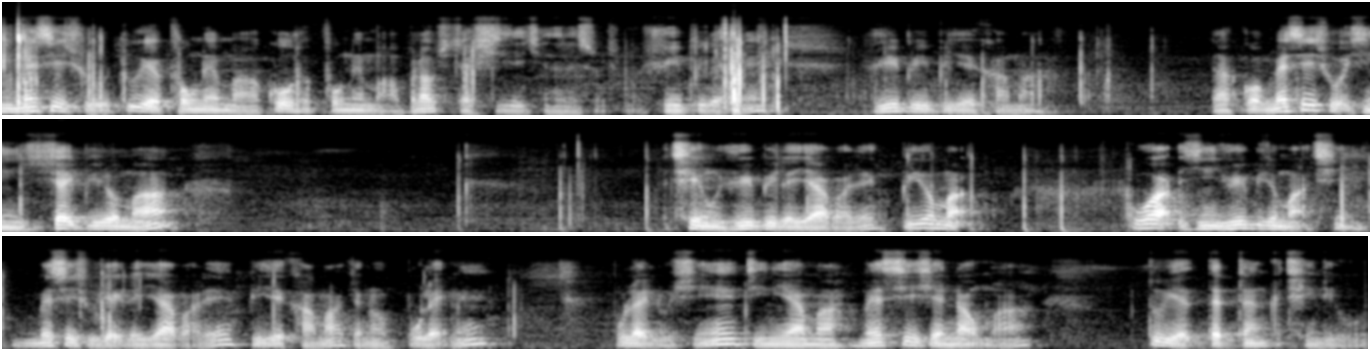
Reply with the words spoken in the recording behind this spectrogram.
ဒီ message ကို သူ့ရဲ့ဖုန်းထဲမှာ ကိုယ့်ဖုန်းထဲမှာ ဘယ်လောက်ကြာရှိစေချင်တယ်ဆိုတော့ရွေးပြလိုက်မယ် ရွေးပြီးပြီးတဲ့အခါမှာဒါကို message ကိုအရင်ရိုက်ပြီးတော့မှ အချိန်ကို ရွေးပြီးလည်းရပါတယ် ပြီးတော့မှ ကိုကအရင်ရွေးပြီးတော့မှ အချိန် message ကို ရိုက်လည်းရပါတယ် ပြီးတဲ့အခါမှာ ကျွန်တော်ပို့လိုက်မယ် ပို့လိုက်လို့ရှိရင် ဒီနေရာမှာ message ရဲ့နောက်မှာ သူ့ရဲ့တက်တန်းအချိန်တွေကို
